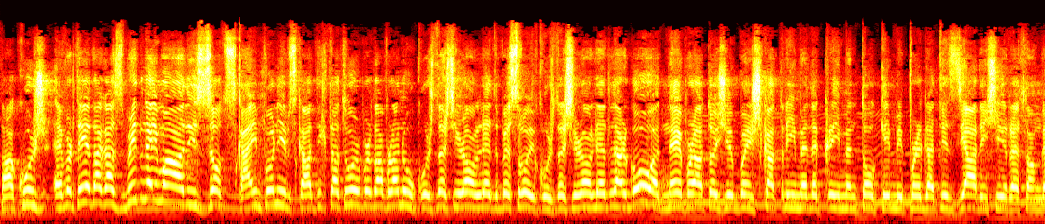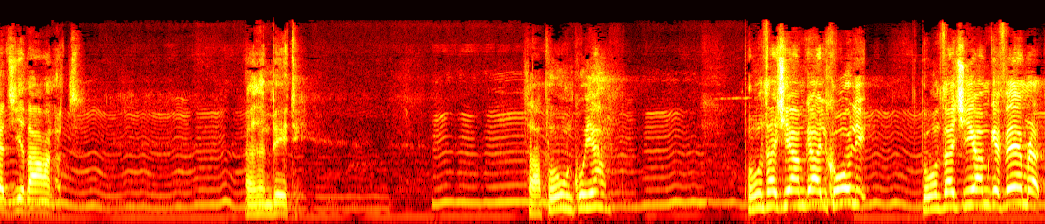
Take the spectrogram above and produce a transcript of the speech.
Tha kush e vërteta ka zbrit nga i madhi Zot, s'ka imponim, s'ka diktaturë për ta pranu, kush dëshiron le të besojë, kush dëshiron le të largohet, ne për ato që bëjnë shkatërrime dhe krime në tokë kemi përgatit zjarrin që i rrethon nga të gjitha anët. Edhe mbeti. Tha po unë ku jam Po unë tha që jam ke alkooli Po unë tha që jam ke femrat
